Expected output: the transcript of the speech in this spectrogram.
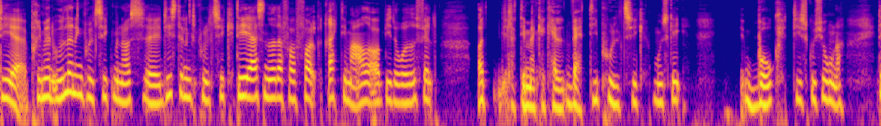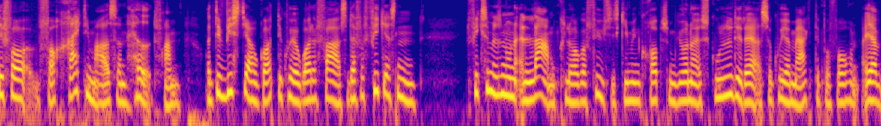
Det er primært udlændingepolitik, men også øh, ligestillingspolitik. Det er sådan noget, der får folk rigtig meget op i det røde felt. Og, eller det, man kan kalde værdipolitik, måske. Woke-diskussioner. Det får, får rigtig meget sådan hadet frem. Og det vidste jeg jo godt, det kunne jeg jo godt erfare, så derfor fik jeg sådan fik simpelthen sådan nogle alarmklokker fysisk i min krop, som gjorde, når jeg skulle det der, så kunne jeg mærke det på forhånd. Og jeg,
